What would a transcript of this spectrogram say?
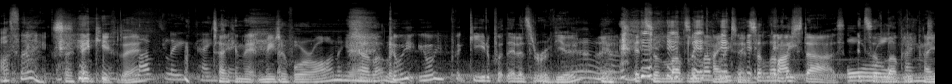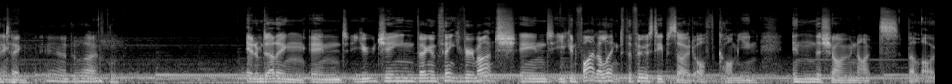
Oh, thanks. So thank you for that. Lovely painting. Taking that metaphor on, yeah, lovely. Can we, can we get you to put that as a review? Yeah. It's a lovely lovely- painting. it's a lovely Five stars. It's a Oral lovely painting. Yeah, delightful. Adam Dudding and Eugene Bingham, thank you very much. And you can find a link to the first episode of The Commune in the show notes below.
